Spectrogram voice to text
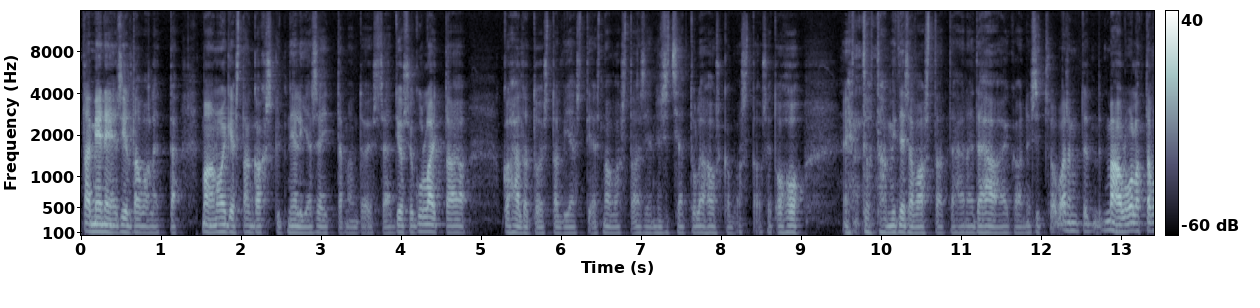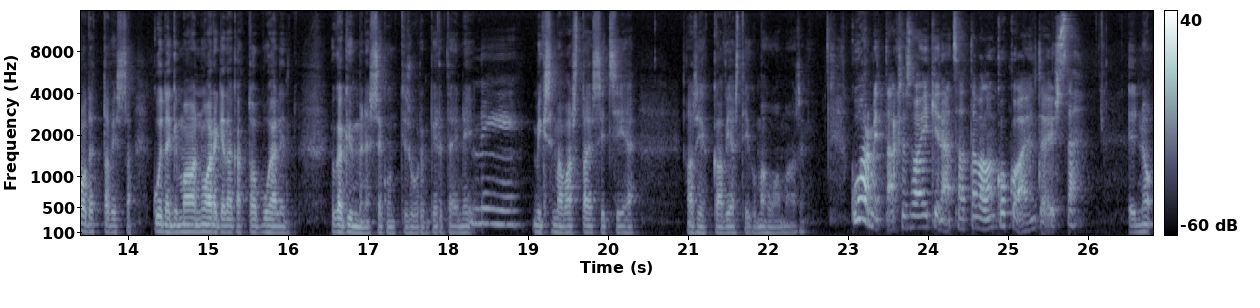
tai menee sillä tavalla, että mä oon oikeastaan 24-7 töissä. Et jos joku laittaa 12 viestiä ja mä vastaan siihen, niin sit sieltä tulee hauska vastaus, että oho, että tota, miten sä vastaat tähän näin tähän aikaan, niin sit se on vaan semmoinen, että mä haluan olla tavoitettavissa. Kuitenkin mä oon nuori, ketä katsoo puhelin joka kymmenes sekunti suurin piirtein, niin Niin. miksi mä vastaisin sit siihen asiakkaan viestiin, kun mä huomaan sen. Kuormittaako se sua ikinä, että sä oot tavallaan koko ajan töissä? No,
